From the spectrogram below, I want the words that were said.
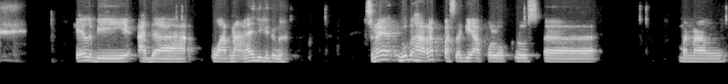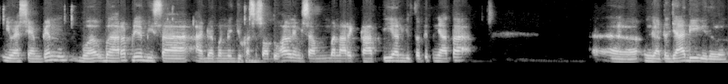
kayak lebih ada warna aja gitu loh. Sebenarnya gue berharap pas lagi Apollo Crews eh, menang US Champion, gue berharap dia bisa ada menunjukkan sesuatu hal yang bisa menarik perhatian gitu, tapi ternyata eh, nggak terjadi gitu loh.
